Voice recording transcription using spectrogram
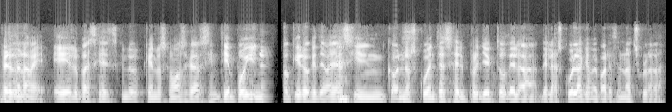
Perdóname, eh, lo que pasa es que, nos vamos a quedar sin tiempo y no, quiero que te vayas sin que nos cuentes el proyecto de la, de la escuela que me parece una chulada.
